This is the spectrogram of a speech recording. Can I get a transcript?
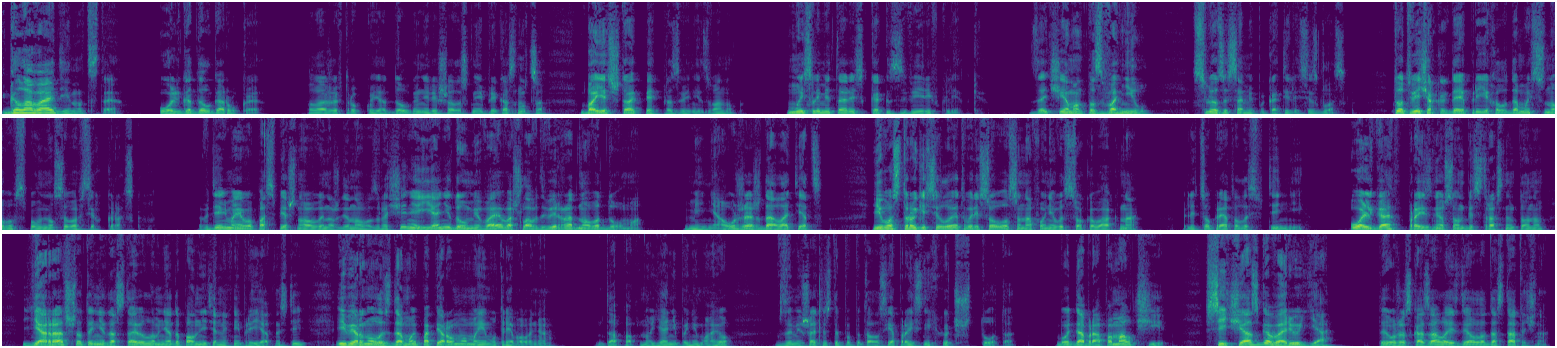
Глава одиннадцатая. Ольга Долгорукая. Положив трубку, я долго не решалась к ней прикоснуться, боясь, что опять прозвенит звонок. Мысли метались, как звери в клетке. Зачем он позвонил? Слезы сами покатились из глаз. Тот вечер, когда я приехала домой, снова вспомнился во всех красках. В день моего поспешного вынужденного возвращения я, недоумевая, вошла в дверь родного дома. Меня уже ждал отец. Его строгий силуэт вырисовывался на фоне высокого окна. Лицо пряталось в тени. «Ольга», — произнес он бесстрастным тоном, — «я рад, что ты не доставила мне дополнительных неприятностей и вернулась домой по первому моему требованию». «Да, пап, но я не понимаю». В замешательстве попыталась я прояснить хоть что-то. «Будь добра, помолчи. Сейчас говорю я. Ты уже сказала и сделала достаточно».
